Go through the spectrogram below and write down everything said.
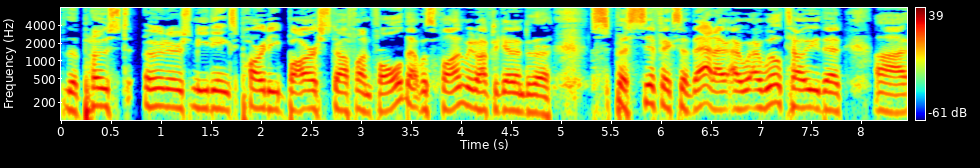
the post owners meetings party bar stuff unfold. That was fun. We don't have to get into the specifics of that. I, I, I will tell you that, uh,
